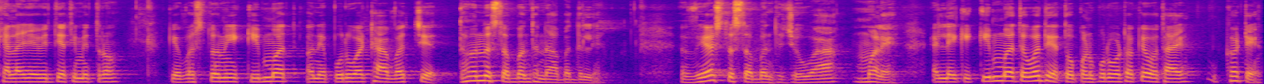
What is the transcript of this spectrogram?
ખ્યાલ આવી વિદ્યાર્થી મિત્રો, કે વસ્તુની કિંમત અને પુરવઠા વચ્ચે ધન સંબંધના બદલે વ્યસ્ત સંબંધ જોવા મળે. એટલે કે કિંમત વધે તો પણ પુરવઠો કેવો થાય? ઘટે.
